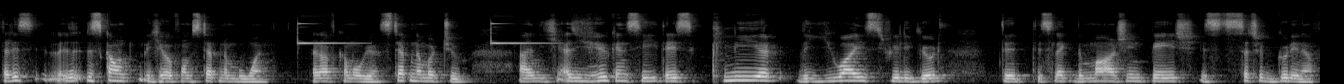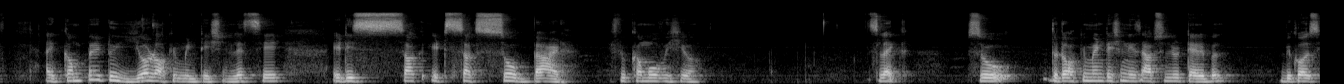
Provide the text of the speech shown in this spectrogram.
that is let's count here from step number one that i've come over here. Step number two. And as you can see there is clear the ui is really good. The, it's like the margin page is such a good enough and compared to your documentation let's say it is suck it sucks so bad. If you come over here it's like so the documentation is absolutely terrible because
